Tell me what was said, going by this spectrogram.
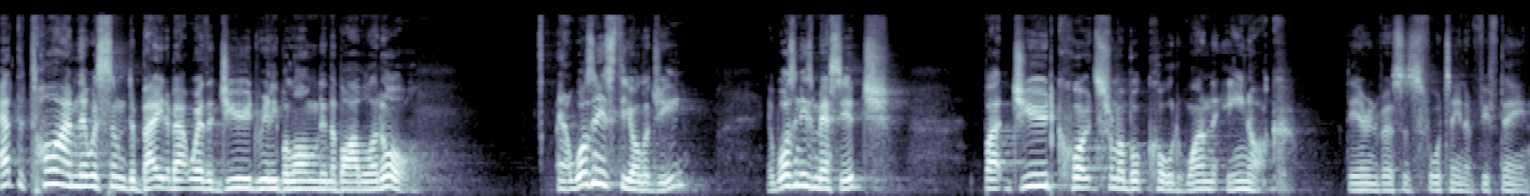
At the time, there was some debate about whether Jude really belonged in the Bible at all. And it wasn't his theology, it wasn't his message, but Jude quotes from a book called 1 Enoch, there in verses 14 and 15.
